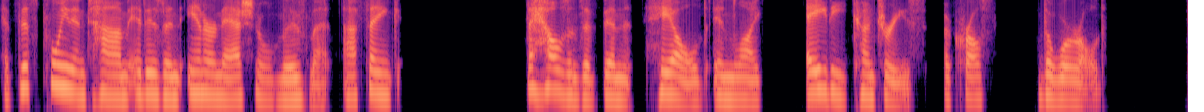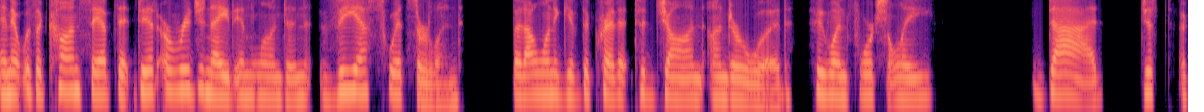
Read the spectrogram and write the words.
at this point in time, it is an international movement. I think thousands have been held in like 80 countries across the world. And it was a concept that did originate in London via Switzerland. But I want to give the credit to Jon Underwood, who unfortunately died just a,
